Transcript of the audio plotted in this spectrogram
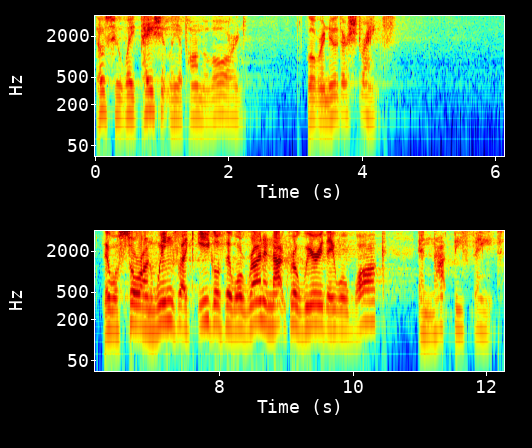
Those who wait patiently upon the Lord will renew their strength. They will soar on wings like eagles. They will run and not grow weary. They will walk and not be faint.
